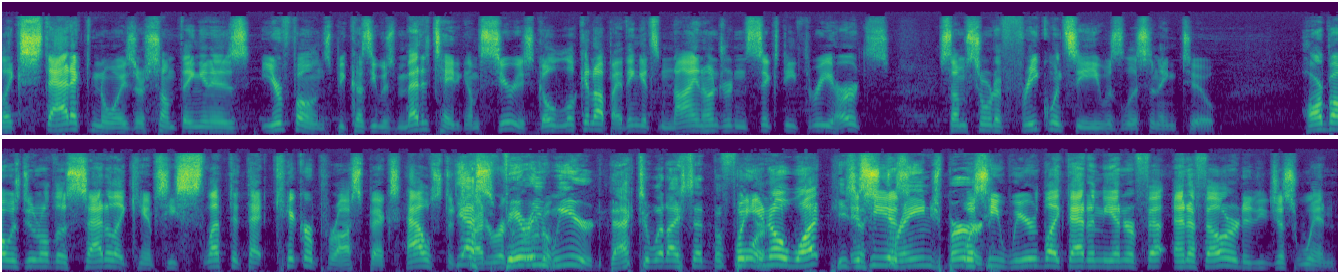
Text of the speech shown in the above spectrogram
like static noise or something in his earphones because he was meditating. I'm serious. Go look it up. I think it's 963 hertz, some sort of frequency he was listening to. Harbaugh was doing all those satellite camps. He slept at that kicker prospect's house to try to recruit very him. weird. Back to what I said before. But you know what? He's Is a he as- strange bird. Was he weird like that in the NFL, NFL or did he just win?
